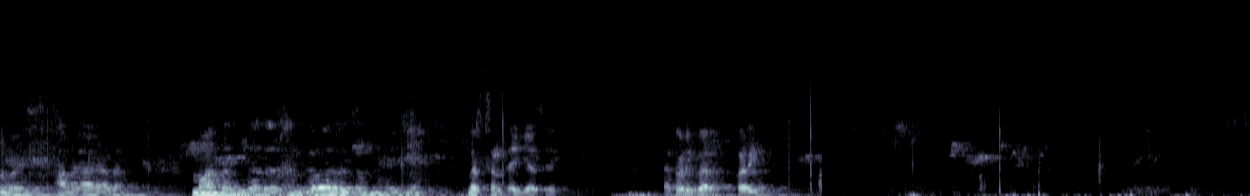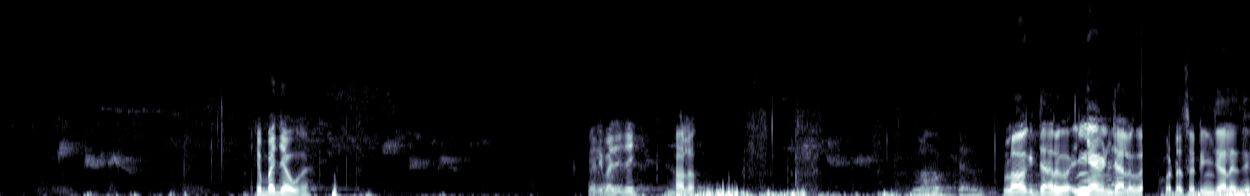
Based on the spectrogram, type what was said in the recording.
ભાઈ આપણે આવ્યા હતા. માતાજીના દર્શન કરવા દર્શન થઈ ગયા દર્શન થઈ ગયા છે. આ થોડીક વાર ફરી. કે બાજુ જવું હે? પેલી બાજુ જઈ. હાલો. વ્લોગ ચાલુ અહીંયા આવીને ચાલુ ફોટો શૂટિંગ ચાલે છે.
